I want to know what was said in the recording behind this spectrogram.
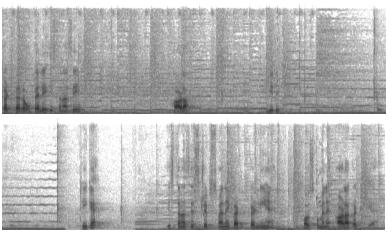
कट कर रहा हूँ। पहले इस तरह से आड़ा ये देखें। ठीक है? इस तरह से स्ट्रिप्स मैंने कट कर ली हैं और उसको मैंने आड़ा कट किया है।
